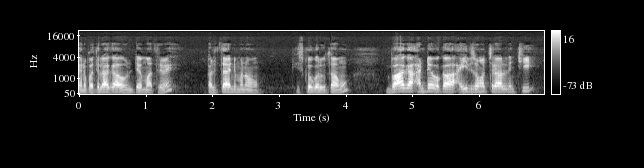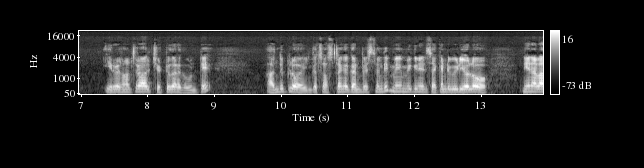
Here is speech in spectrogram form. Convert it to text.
గణపతిలాగా ఉంటే మాత్రమే ఫలితాన్ని మనం తీసుకోగలుగుతాము. బాగా అంటే ఒక ఐదు సంవత్సరాల నుంచి ఇరవై సంవత్సరాల చెట్టు కనుక ఉంటే అందుట్లో ఇంకా స్పష్టంగా కనిపిస్తుంది. మేము మీకు నేను సెకండ్ వీడియోలో నేను అలా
